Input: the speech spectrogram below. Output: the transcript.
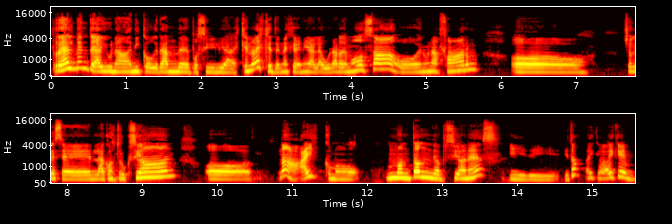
Realmente hay un abanico grande de posibilidades. Que no es que tenés que venir a laburar de moza o en una farm o yo qué sé, en la construcción o. No, hay como un montón de opciones y, y, todo. Hay que, hay que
